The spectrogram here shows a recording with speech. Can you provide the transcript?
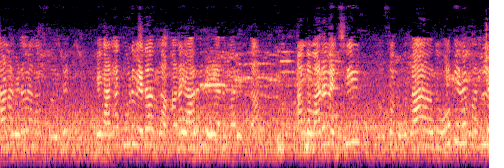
வேணாம் விட வேணாம்னு சொல்லிட்டு. எங்க அண்ணன் கூடவே தான் இருந்தான். ஆனா யாரும் தெரியாத மாதிரி இருந்தான். அங்க வர வச்சு நான் அது ஓகேவே பண்ணல.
